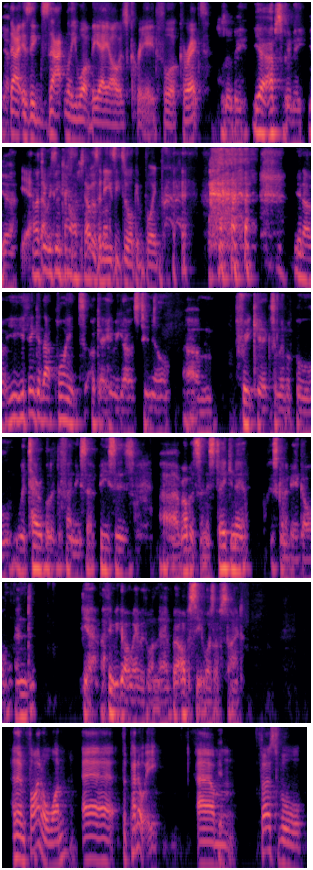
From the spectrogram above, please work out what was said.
yeah. that is exactly what VAR was created for, correct? Absolutely. Yeah, absolutely. Yeah. Yeah. I think we can count that was an easy talking point. you know, you, you, think at that point, okay, here we go, it's 2 0. Um, free kick to Liverpool. We're terrible at defending set pieces. Uh, Robertson is taking it. It's going to be a goal. And yeah, I think we got away with one there, but obviously it was offside. And then final one, uh, the penalty. Um, yeah. First of all,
